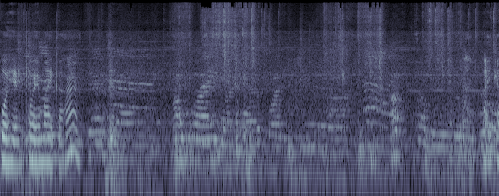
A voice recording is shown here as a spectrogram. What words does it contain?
पोहेम पोहेम ऐका हां ऐका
